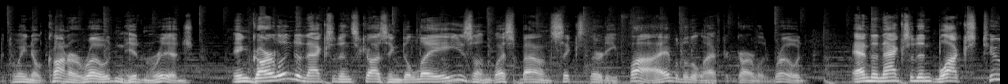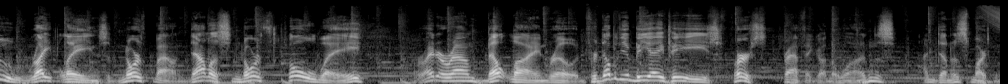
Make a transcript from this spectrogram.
between O'Connor Road and Hidden Ridge. In Garland, an accident's causing delays on westbound 635 a little after Garland Road. And an accident blocks two right lanes of northbound Dallas North Tollway right around Beltline Road. For WBAP's first traffic on the ones, I'm Dennis Martin.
